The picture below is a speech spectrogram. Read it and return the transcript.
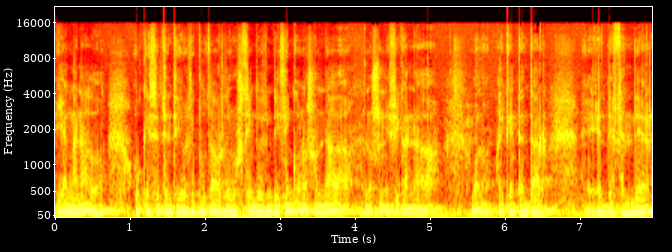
y han ganado, o que 72 diputados de los 135 no son nada, no significan nada. Bueno, hay que intentar eh, defender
